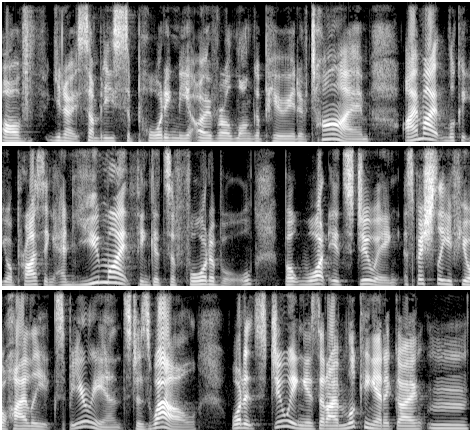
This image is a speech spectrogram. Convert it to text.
of you know somebody supporting me over a longer period of time i might look at your pricing and you might think it's affordable but what it's doing especially if you're highly experienced as well what it's doing is that i'm looking at it going mm,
